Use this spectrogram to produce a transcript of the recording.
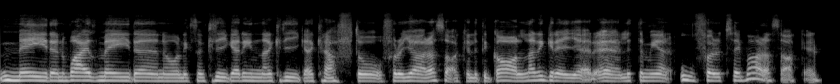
Maiden, Wild Maiden och liksom krigarinnar, krigarkraft och för att göra saker, lite galnare grejer, eh, lite mer oförutsägbara saker.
